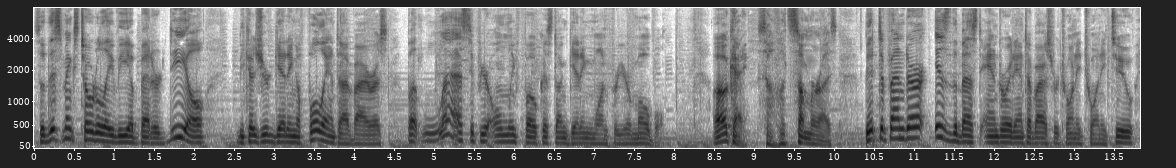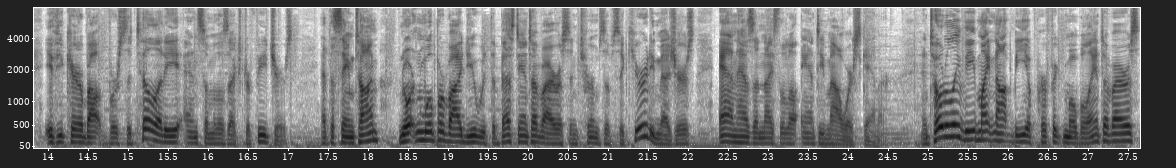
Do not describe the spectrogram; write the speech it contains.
So this makes Total AV a better deal because you're getting a full antivirus, but less if you're only focused on getting one for your mobile. Okay, so let's summarize. Bitdefender is the best Android antivirus for 2022 if you care about versatility and some of those extra features. At the same time, Norton will provide you with the best antivirus in terms of security measures and has a nice little anti malware scanner. And Total AV might not be a perfect mobile antivirus,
